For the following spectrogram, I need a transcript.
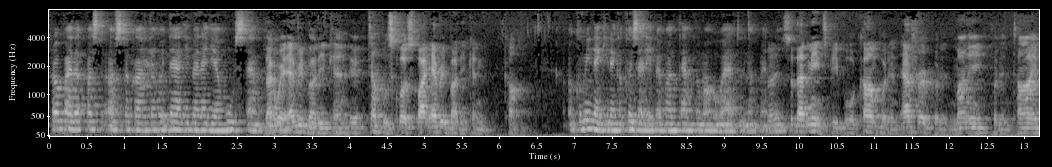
Prabhupád azt, azt akarta, hogy Delhiben legyen 20 That way, everybody can. Temples close by, everybody can come. Akkor mindenkinek a közelében van templom, ahova el tudnak menni. Right? So that means people will come, put in effort, put in money, put in time.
